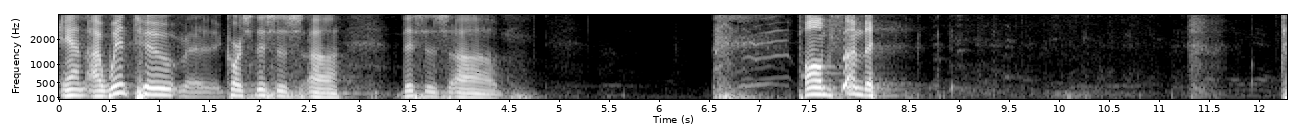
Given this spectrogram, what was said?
and I went to, of course, this is uh, this is uh, Palm Sunday.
